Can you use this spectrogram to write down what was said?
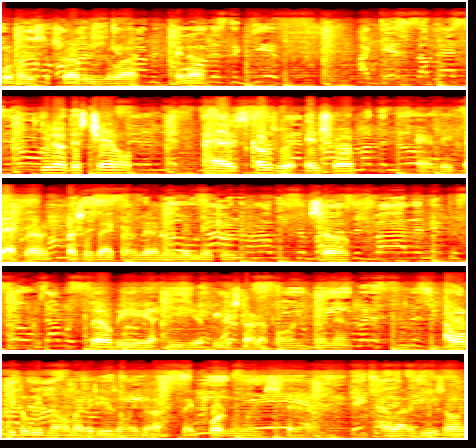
400 subscribers is a lot. And, uh, you know, this channel has comes with intro and a background, a professional background that I'm going to be making. So, that'll be easier for you to start up on. And, uh, I won't be deleting all my videos, only the, the important ones that I have a lot of views on.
